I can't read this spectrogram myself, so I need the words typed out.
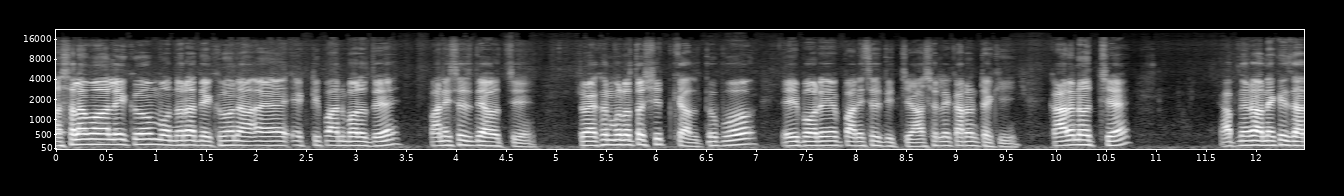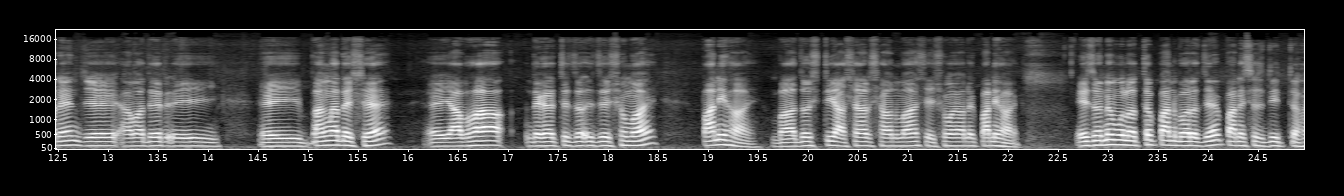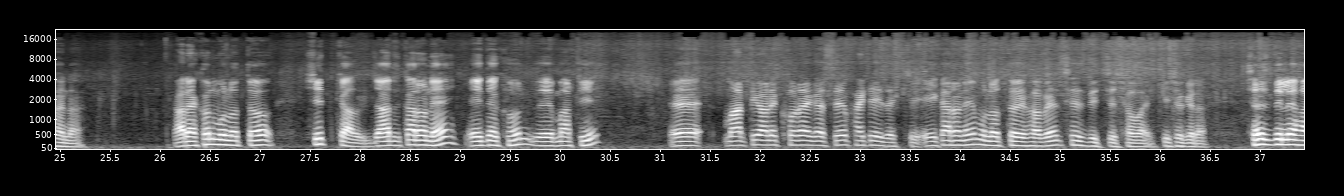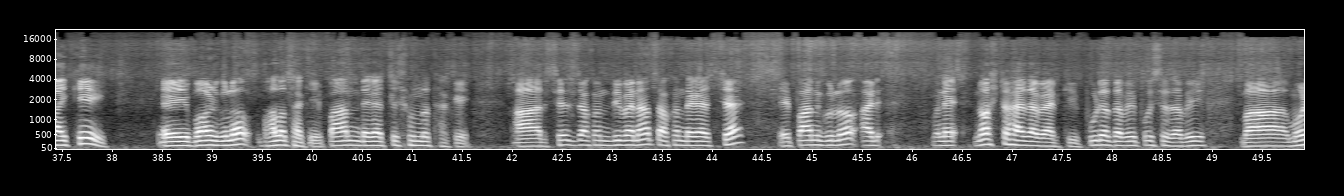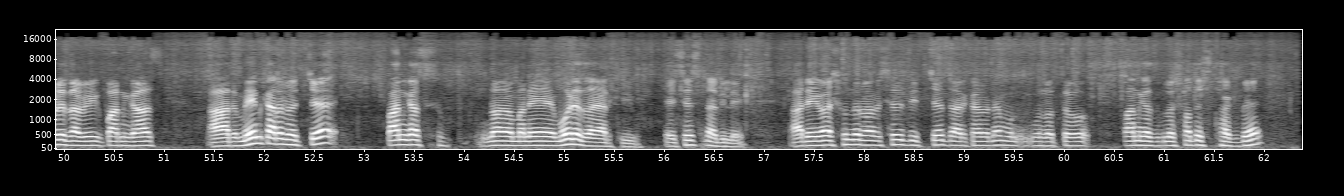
আসসালামু আলাইকুম বন্ধুরা, দেখুন একটি পান বরজে পানি সেচ দেওয়া হচ্ছে। তো এখন মূলত শীতকাল, তবুও এই বরে পানি সেচ দিচ্ছে। আসলে কারণটা কি? কারণ হচ্ছে, আপনারা অনেকে জানেন যে আমাদের এই এই বাংলাদেশে এই আবহাওয়া দেখা যাচ্ছে যে- সময় পানি হয় বা জ্যৈষ্ঠী, আষাঢ় শ্রাবণ মাস এই সময় অনেক পানি হয়। এই জন্য মূলত পান বরজে পানি সেচ দিতে হয় না। আর এখন মূলত শীতকাল, যার কারণে এই দেখুন যে মাটি মাটি অনেক খোঁড়ায় গেছে ফাইটে যাচ্ছে। এই কারণে মূলত এইভাবে সেচ দিচ্ছে সবাই, কৃষকেরা। সেচ দিলে হয় কি, এই বয়সগুলো ভালো থাকে, পান দেখা যাচ্ছে সুন্দর থাকে। আর সেচ যখন দিবে না, তখন দেখা যাচ্ছে এই পানগুলো আর মানে নষ্ট হয়ে যাবে আর কি, পুড়ে যাবে, পচে যাবে বা মরে যাবে পান গাছ। আর মেন কারণ হচ্ছে পান গাছ মানে মরে যায় আর কি, এই সেচ না দিলে। আর এবার সুন্দরভাবে সেচ দিচ্ছে, যার কারণে মূলত পান গাছগুলো সতেজ থাকবে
